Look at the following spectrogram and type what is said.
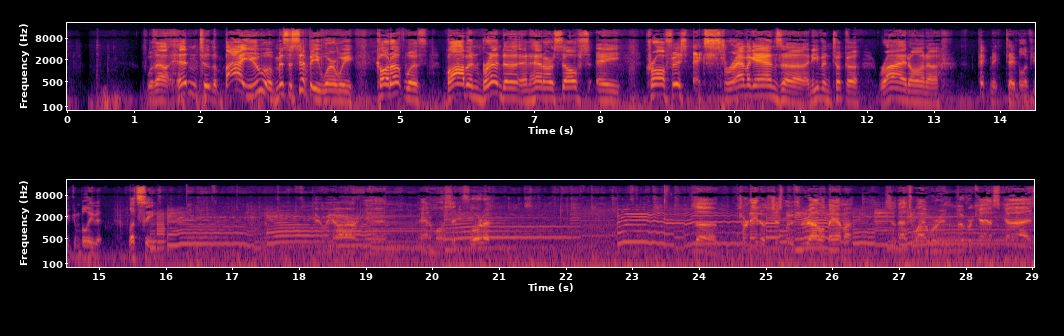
without heading to the bayou of Mississippi where we caught up with Bob and Brenda and had ourselves a crawfish extravaganza and even took a ride on a picnic table if you can believe it. Let's see. Here we are in Panama City, Florida. The tornadoes just moved through Alabama, so that's why we're in overcast skies.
